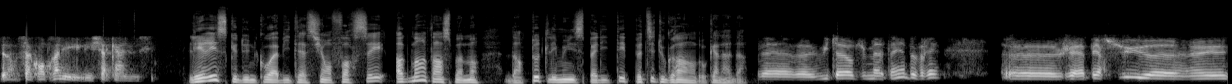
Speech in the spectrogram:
Ça comprend les, les chacals aussi. Les risques d'une cohabitation forcée augmentent en ce moment dans toutes les municipalités, petites ou grandes, au Canada. Vers 8 heures du matin, à peu près, euh, j'ai aperçu euh, un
